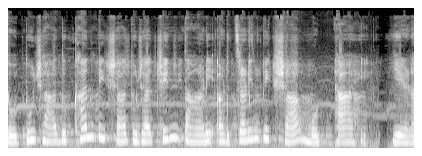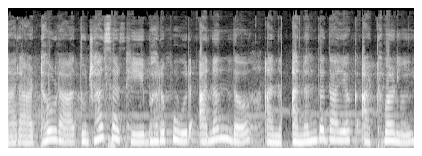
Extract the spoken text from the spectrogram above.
तो तुझ्या दुःखांपेक्षा तुझ्या चिंता आणि अडचणींपेक्षा मोठा आहे. येणारा आठवडा तुझ्यासाठी भरपूर आनंद आन आनंददायक आठवणी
